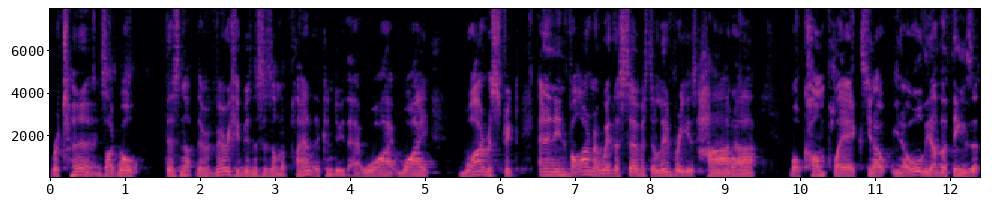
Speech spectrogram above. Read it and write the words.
return. It's like, well, there's not, there are very few businesses on the planet that can do that. Why, why, why restrict? And an environment where the service delivery is harder, more complex, you know, you know, all the other things that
